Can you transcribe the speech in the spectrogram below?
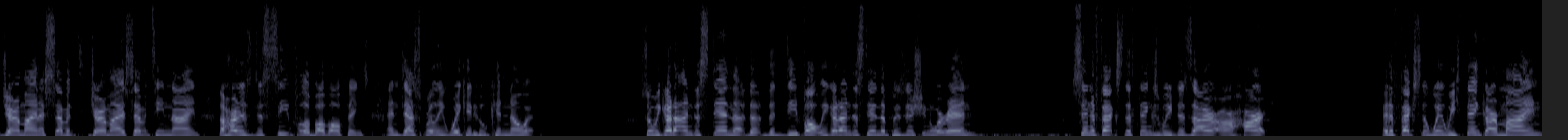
Jeremiah 17, Jeremiah 17 9. The heart is deceitful above all things and desperately wicked. Who can know it? So we got to understand the, the, the default. We got to understand the position we're in. Sin affects the things we desire, our heart. It affects the way we think, our mind.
